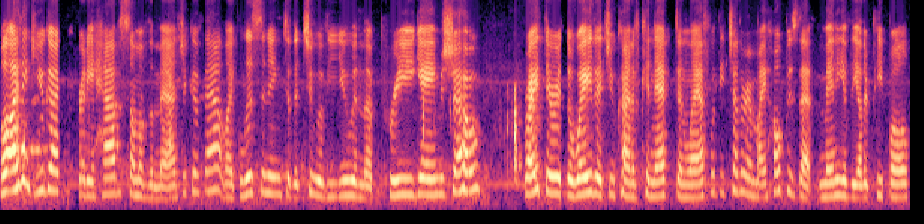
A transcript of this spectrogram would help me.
Well, I think you guys already have some of the magic of that, like listening to the two of you in the pre-game show right? There is a way that you kind of connect and laugh with each other. And my hope is that many of the other people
